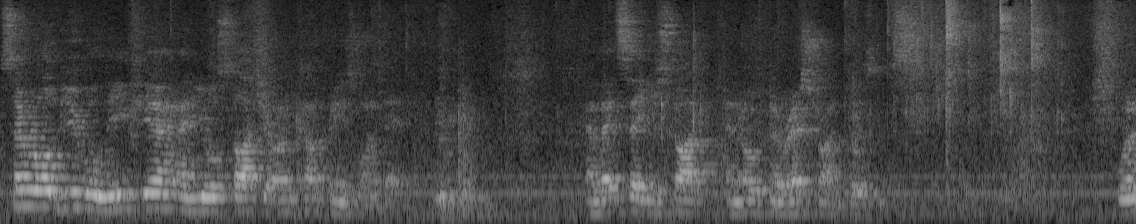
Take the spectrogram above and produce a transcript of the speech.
several of you will leave here and you'll start your own companies one day. And let's say you start and open a restaurant business. What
